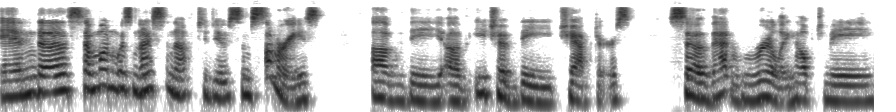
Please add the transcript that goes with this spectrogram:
and uh, someone was nice enough to do some summaries of the of each of the chapters. So that really helped me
